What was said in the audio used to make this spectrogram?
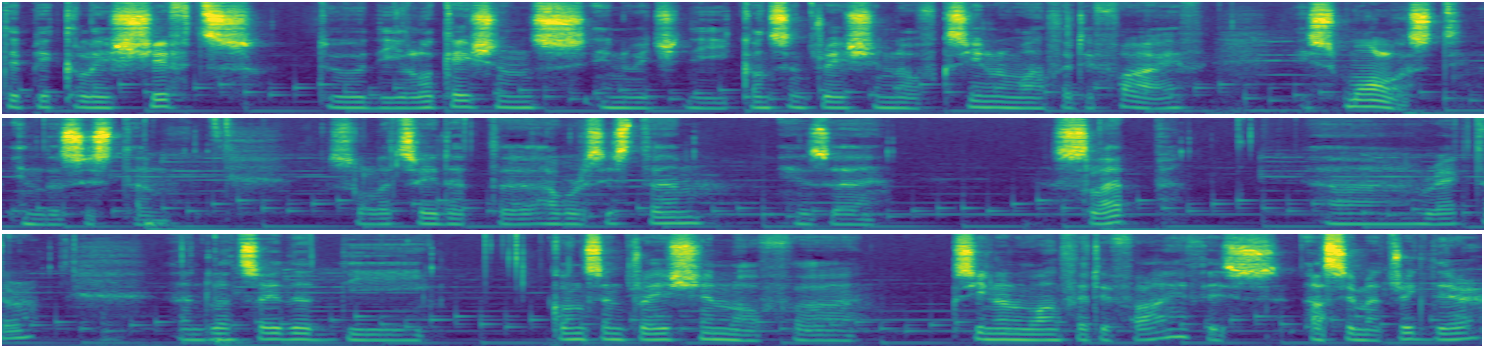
typically shifts to the locations in which the concentration of xenon 135 is smallest in the system. So let's say that uh, our system is a slab uh, reactor and let's say that the concentration of uh, xenon 135 is asymmetric there.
